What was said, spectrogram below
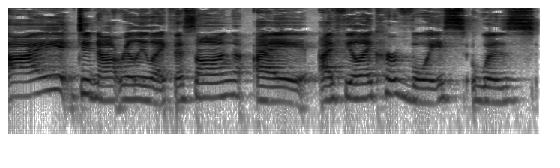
I did not really like this song. I I feel like her voice was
